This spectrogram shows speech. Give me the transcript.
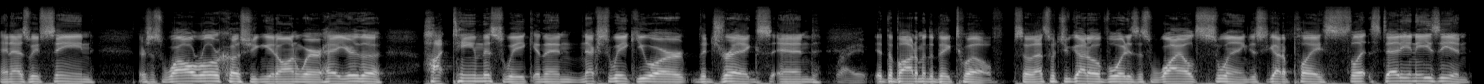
and as we've seen, there's this wild roller coaster you can get on where, hey, you're the hot team this week, and then next week you are the dregs and right. at the bottom of the Big Twelve. So that's what you've got to avoid is this wild swing. Just you got to play steady and easy, and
